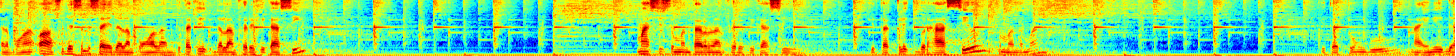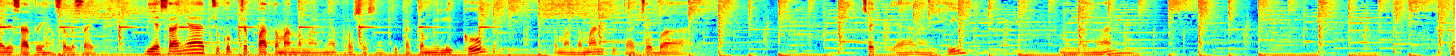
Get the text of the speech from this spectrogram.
Dalam pengolahan oh sudah selesai dalam pengolahan. Kita klik dalam verifikasi. Masih sementara dalam verifikasi. Kita klik berhasil teman-teman kita tunggu. Nah ini udah ada satu yang selesai. Biasanya cukup cepat teman-temannya prosesnya. Kita ke milikku. Teman-teman kita coba cek ya nanti. Teman-teman. Ke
